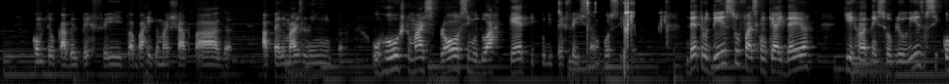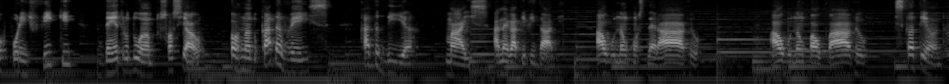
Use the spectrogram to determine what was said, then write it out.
como ter o cabelo perfeito, a barriga mais chapada, a pele mais limpa, o rosto mais próximo do arquétipo de perfeição possível. Dentro disso, faz com que a ideia que rantem sobre o liso se corporifique dentro do âmbito social, tornando cada vez, cada dia, mais a negatividade, algo não considerável, algo não palpável, escanteando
